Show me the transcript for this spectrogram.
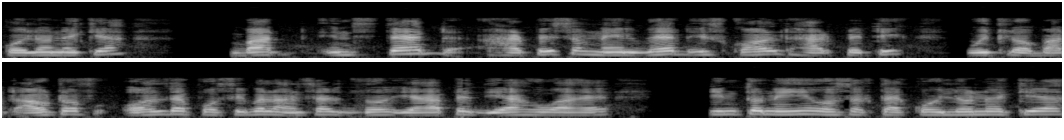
koilonychia but instead herpes of nail bed is called herpetic whitlow but out of all the possible answer जो यहाँ पे दिया हुआ है किन तो नहीं हो सकता है koilonychia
